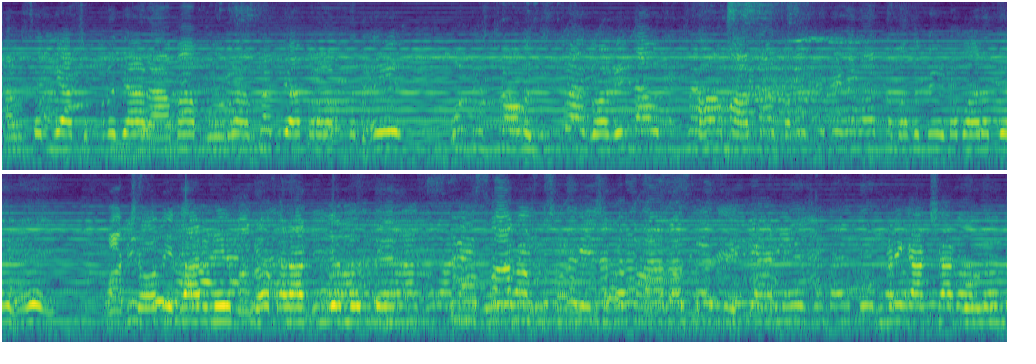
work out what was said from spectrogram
కంసల్యా సుప్రజా రామ పూర్వ సంధ్యా ప్రవర్తతే ఉత్తిష్టో వశిష్ఠ గోవిందావతిష్ఠ మాతా సరస్వతి గదాత మధుపేట భారతే వాక్షో వికారిణి శ్రీ స్వామి కృష్ణ గోవింద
